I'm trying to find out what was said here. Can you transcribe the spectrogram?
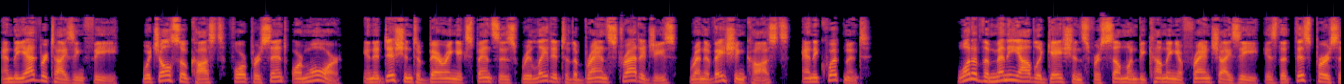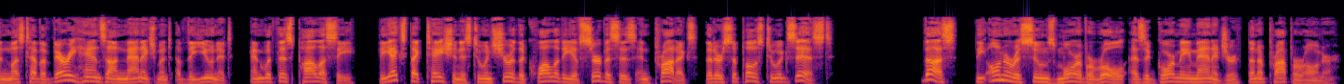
and the advertising fee, which also costs 4% or more, in addition to bearing expenses related to the brand strategies, renovation costs, and equipment. One of the many obligations for someone becoming a franchisee is that this person must have a very hands on management of the unit, and with this policy, the expectation is to ensure the quality of services and products that are supposed to exist. Thus, the owner assumes more of a role as a gourmet manager than a proper owner.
